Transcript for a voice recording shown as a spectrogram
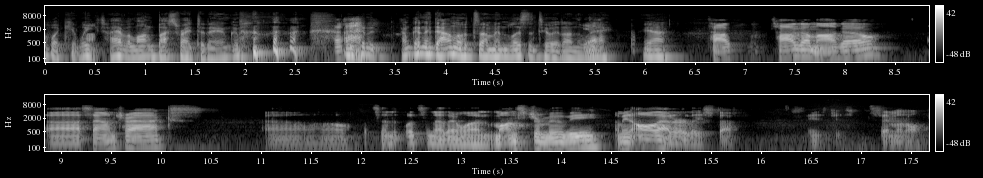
Oh, I can't wait! I have a long bus ride today. I'm gonna, I'm gonna, I'm gonna download some and listen to it on the yeah. way. Yeah. Tog- Tago Mago uh, soundtracks. Uh, what's an, what's another one? Monster movie. I mean, all that early stuff is just seminal.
